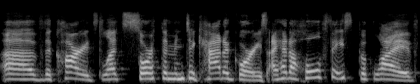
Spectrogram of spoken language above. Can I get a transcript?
of the cards. Let's sort them into categories. I had a whole Facebook Live.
